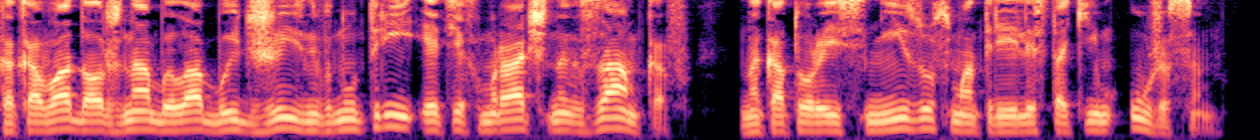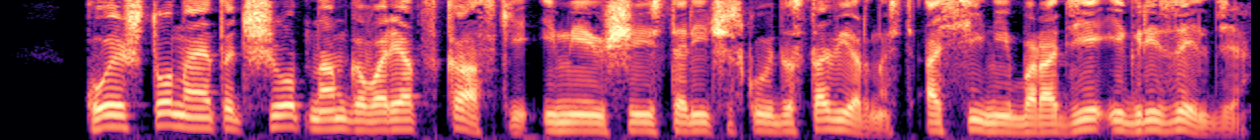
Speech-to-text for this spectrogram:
Какова должна была быть жизнь внутри этих мрачных замков, на которые снизу смотрели с таким ужасом. Кое-что на этот счет нам говорят сказки, имеющие историческую достоверность, о синей бороде и Гризельде.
